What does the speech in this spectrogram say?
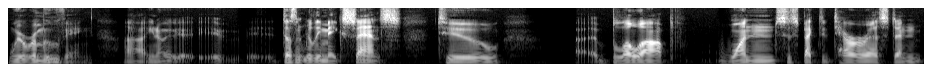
we're removing. Uh, you know, it, it, doesn't really make sense to uh, blow up one suspected terrorist and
